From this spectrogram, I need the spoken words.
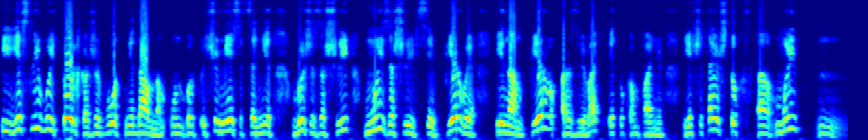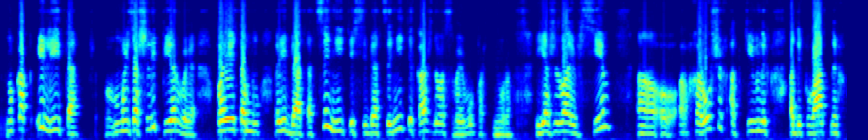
И если вы только же вот недавно, вот еще месяца нет, вы же зашли, мы зашли все первые, и нам первым развивать эту компанию. Я считаю, что э, мы, ну как элита, мы зашли первые, поэтому, ребята, цените себя, цените каждого своего партнера. Я желаю всем э, хороших, активных, адекватных э,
